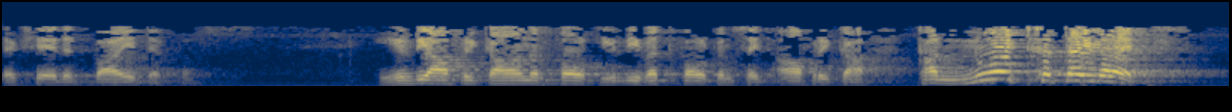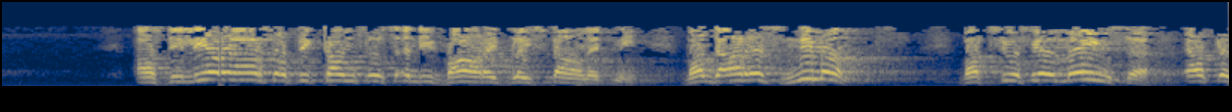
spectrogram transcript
ek sê dit baie dikwels. Hierdie Afrikaner volk, hierdie wit volk in Suid-Afrika kan nooit getuimel het as die leraars op die kansels in die waarheid bly staan het nie, want daar is niemand wat soveel mense elke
